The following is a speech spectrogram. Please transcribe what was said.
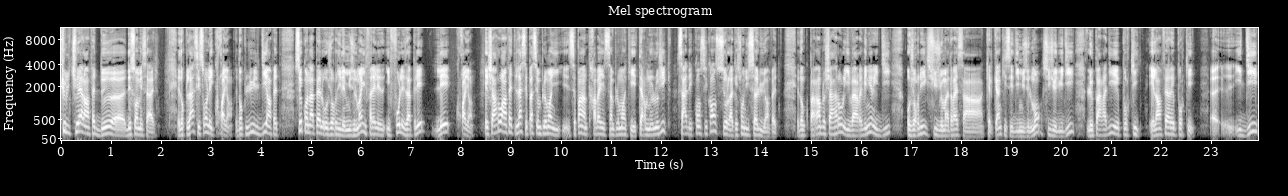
culturelles en fait de euh, de son message. Et donc là, ce sont les croyants. Et donc lui, il dit en fait, ce qu'on appelle aujourd'hui les musulmans, il fallait, il faut les appeler les croyants. Et Charro, en fait, là, c'est pas simplement, c'est pas un travail simplement qui est terminologique. Ça a des conséquences sur la question du salut, en fait. Et donc, par exemple, Charro, il va revenir, il dit, aujourd'hui, si je m'adresse à quelqu'un qui s'est dit musulman, si je lui dis, le paradis est pour qui? Et l'enfer est pour qui? Il dit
